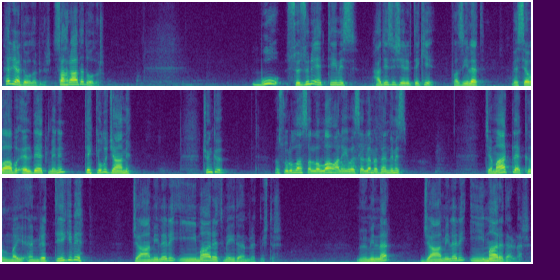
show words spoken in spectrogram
her yerde olabilir. Sahrada da olur. Bu sözünü ettiğimiz hadisi şerifteki fazilet ve sevabı elde etmenin tek yolu cami. Çünkü Resulullah sallallahu aleyhi ve sellem Efendimiz cemaatle kılmayı emrettiği gibi camileri imar etmeyi de emretmiştir. Müminler camileri imar ederler.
